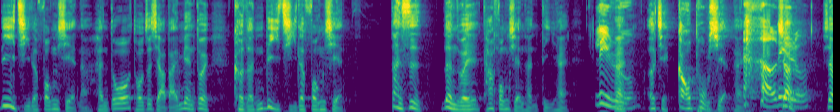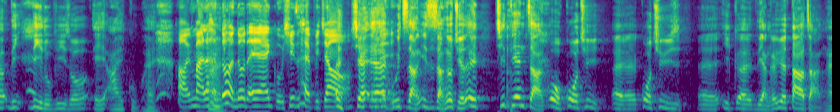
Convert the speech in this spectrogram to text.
立即的风险呢、啊？很多投资小白面对可能立即的风险，但是认为它风险很低，嘿，例如，而且高曝险，嘿，好，例如，像例例如，比如说 AI 股，嘿，好，你买了很多很多的 AI 股，其实还比较，现在 AI 股一直涨，一直涨，就觉得，哎，今天涨，哦，过去，呃，过去，呃，一个两个月大涨，嘿，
